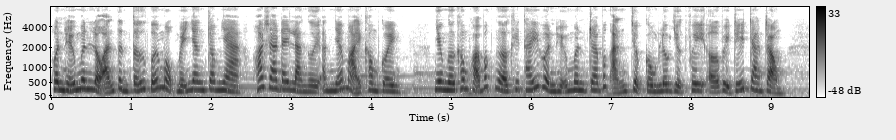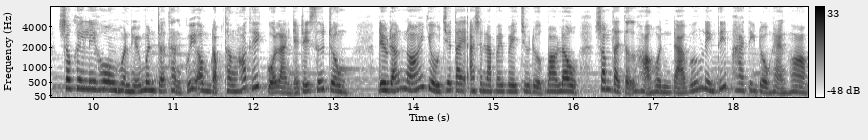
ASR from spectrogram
Huỳnh Hiểu Minh lộ ảnh tình tứ với một mỹ nhân trong nhà, hóa ra đây là người anh nhớ mãi không quên. Nhiều người không khỏi bất ngờ khi thấy Huỳnh Hiểu Minh treo bức ảnh chụp cùng Lưu Dược Phi ở vị trí trang trọng. Sau khi ly hôn, Huỳnh Hiểu Minh trở thành quý ông độc thân hot hit của làng giải trí xứ Trung. Điều đáng nói dù chia tay Angela Baby chưa được bao lâu, song tài tử họ Huỳnh đã vướng liên tiếp hai tin đồn hẹn hò,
